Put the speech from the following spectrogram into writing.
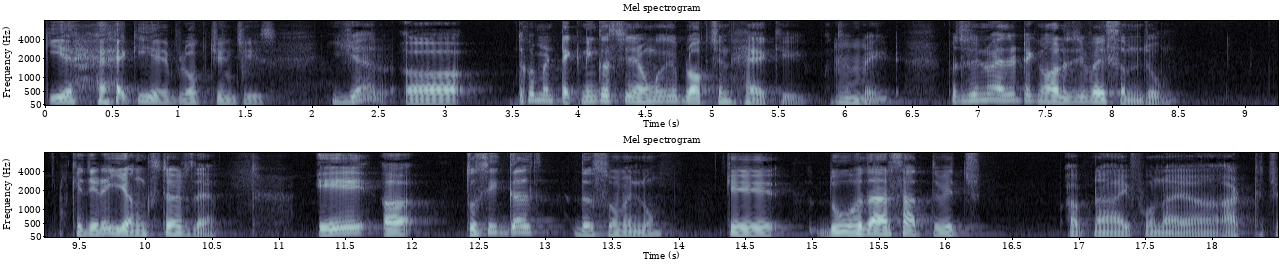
ਕਿ ਇਹ ਹੈ ਕੀ ਹੈ ਬਲੌਕਚੇਨ ਚੀਜ਼? ਯਾਰ ਦੇਖੋ ਮੈਂ ਟੈਕਨੀਕਲ 'ਚ ਜਾਊਂਗਾ ਕਿ ਬਲੌਕਚੇਨ ਹੈ ਕੀ ਮਤਲਬ ਰਾਈਟ ਪਰ ਤੁਸੀਂ ਇਹਨੂੰ ਐਜ਼ ਅ ਟੈਕਨੋਲੋਜੀ ਵਾਈਜ਼ ਸਮਝੋ ਕਿ ਜਿਹੜੇ ਯੰਗਸਟਰਸ ਹੈ ਇਹ ਤੁਸੀਂ ਇੱਕ ਗੱਲ ਦੱਸੋ ਮੈਨੂੰ ਕਿ 2007 ਵਿੱਚ ਆਪਣਾ ਆਈਫੋਨ ਆਇਆ 8 ਚ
